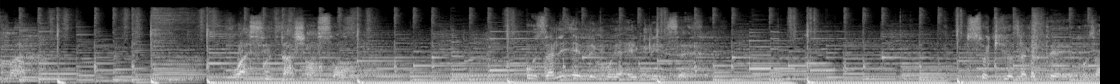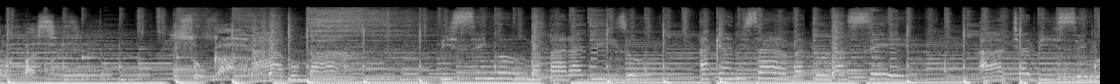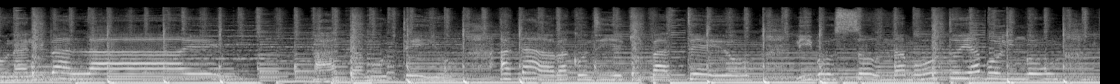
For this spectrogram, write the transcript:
femme, voici ta chanson. ozali elembo ya eglize soki ozali te kozala pasi suka abomba bisengo na paradiso akanisa bato na nse atya bisengo na libala e ata moteo ata bakondi ekipa teo liboso na moto ya bolingo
